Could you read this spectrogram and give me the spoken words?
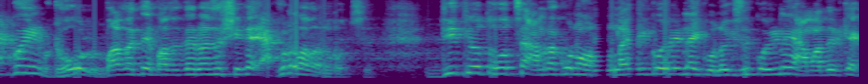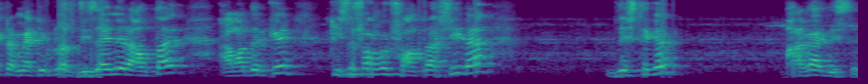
একই ঢোল বাজাতে বাজাতে বাজাতে সেটা এখনও বাজানো হচ্ছে। দ্বিতীয়ত হচ্ছে আমরা কোনো অন্যায় করি নাই, কোনো কিছু করি নাই। আমাদেরকে একটা ম্যাট্রিকুলাস ডিজাইনের আওতায় আমাদেরকে কিছু সংখ্যক সন্ত্রাসীরা দেশ থেকে ভাগায় দিছে।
